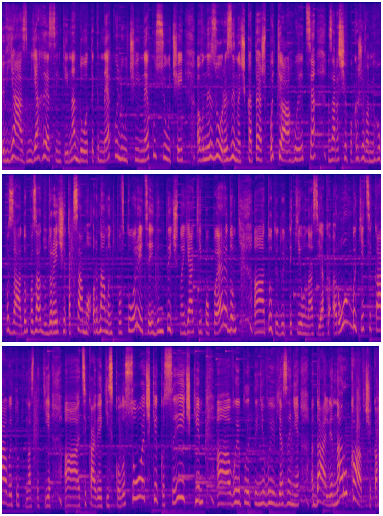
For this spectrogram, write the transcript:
в'яз м'ягесенький на дотик, не колючий, не кусючий. Внизу резиночка теж потягується. Зараз ще покажу вам його позаду. Позаду, до речі, так само орнамент повторюється ідентично, як і попереду. А, тут ідуть такі у нас як ромбики цікаві. Тут у нас такі а, цікаві якісь колосочки, косички а, виплетені, вив'язані. Далі на рукавчиках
